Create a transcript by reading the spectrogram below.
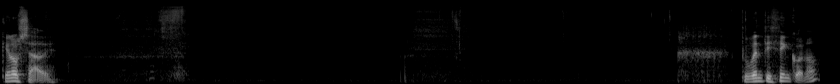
¿Quién lo sabe? Tú 25, ¿no?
